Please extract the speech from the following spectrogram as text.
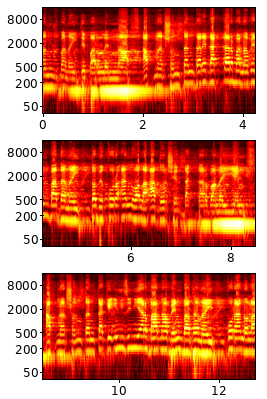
মানুষ বানাইতে পারলেন না। আপনার সন্তানটারে ডাক্তার বানাবেন, বাধা নাই। তবে কোরআনওয়ালা আদর্শের ডাক্তার বানাইয়েন। আপনার সন্তানটাকে ইঞ্জিনিয়ার বানাবেন, বাধা নাই। কোরআনওয়ালা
